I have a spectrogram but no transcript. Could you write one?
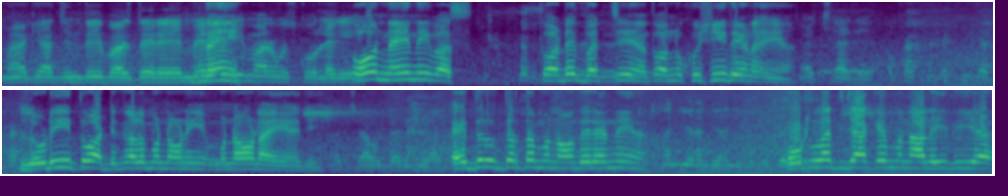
ਮੈਂ ਕਿਹਾ ਜਿੰਦੇ ਬਸਦੇ ਰਹੇ ਮੇਰੇ। ਵੀ ਮਰ ਉਸਕੋ ਲਗੇ ਉਹ ਨਹੀਂ ਨਹੀਂ ਬਸ। ਤੁਹਾਡੇ ਬੱਚੇ ਆ ਤੁਹਾਨੂੰ ਖੁਸ਼ੀ ਦੇਣ ਆਏ ਆ। ਅੱਛਾ ਜੀ। ਲੋਹੜੀ ਤੁਹਾਡੇ ਨਾਲ ਮਨਾਉਣੀ ਮਨਾਉਣ ਆਏ ਆ ਜੀ। ਅੱਛਾ ਉਧਰ ਇੱਧਰ ਉੱਧਰ ਤਾਂ ਮਨਾਉਂਦੇ ਰਹਿੰਦੇ ਆ। ਹਾਂਜੀ ਹਾਂਜੀ ਹਾਂਜੀ। ਬਿਲਕੁਲ ਹੋਟਲਾਂ 'ਚ ਜਾ ਕੇ ਮਨਾ ਲਈਦੀ ਆ।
